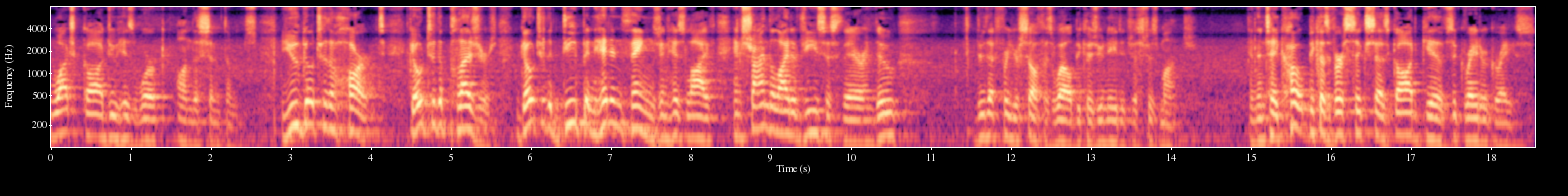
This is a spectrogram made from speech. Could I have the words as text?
watch God do his work on the symptoms. You go to the heart, go to the pleasures, go to the deep and hidden things in his life, and shine the light of Jesus there, and do, do that for yourself as well because you need it just as much. And then take hope because verse 6 says, God gives a greater grace.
